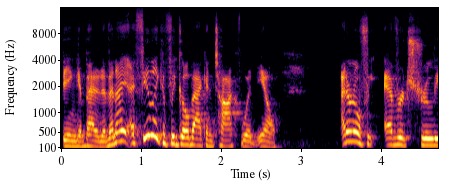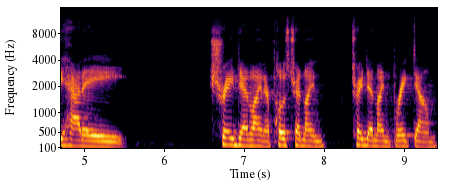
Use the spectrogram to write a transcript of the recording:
being competitive. And I, I feel like if we go back and talk with you know, I don't know if we ever truly had a trade deadline or post trade deadline trade deadline breakdown,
